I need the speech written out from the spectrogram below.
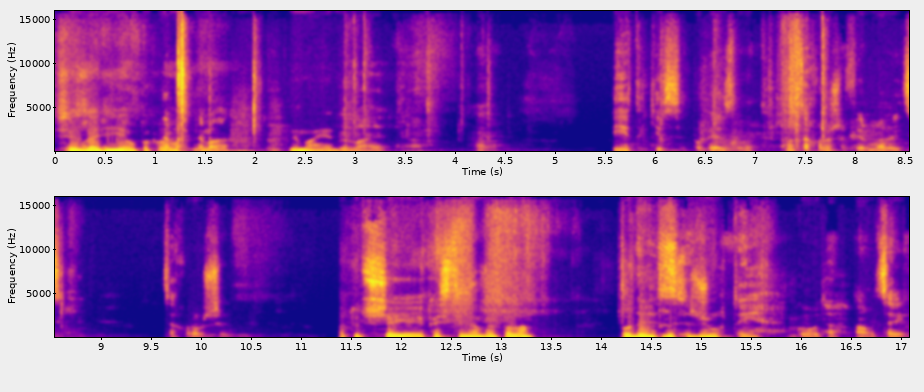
Ще ззаді є упаковка. Нема? Нема? Немає. Немає. А. А. І такі попезли. Ну, це хороша фірма Рицький. Це хороший. А тут ще є якась ціна випала. Один плюс один. Жовтий. Года. А, оцей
